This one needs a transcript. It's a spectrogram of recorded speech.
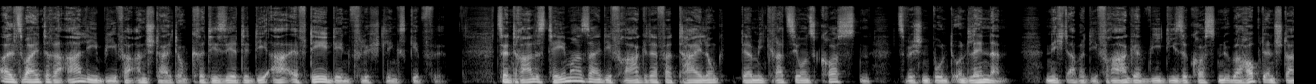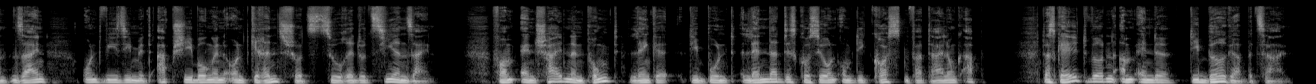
Als weitere Alibi-Veranstaltung kritisierte die AfD den Flüchtlingsgipfel. Zentrales Thema sei die Frage der Verteilung der Migrationskosten zwischen Bund und Ländern, nicht aber die Frage, wie diese Kosten überhaupt entstanden seien und wie sie mit Abschiebungen und Grenzschutz zu reduzieren seien. Vom entscheidenden Punkt lenke die Bund-Länder-Diskussion um die Kostenverteilung ab. Das Geld würden am Ende die Bürger bezahlen.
